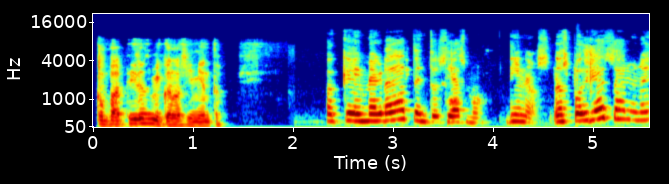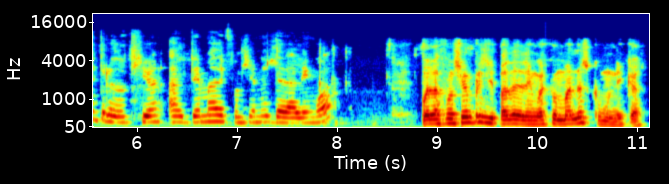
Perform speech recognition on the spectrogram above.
compartirles mi conocimiento. Ok, me agrada tu entusiasmo. Dinos, ¿nos podrías dar una introducción al tema de funciones de la lengua? Pues la función principal del lenguaje humano es comunicar.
